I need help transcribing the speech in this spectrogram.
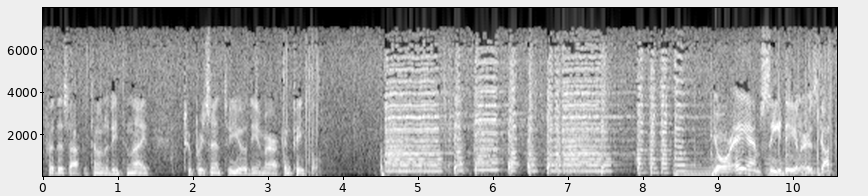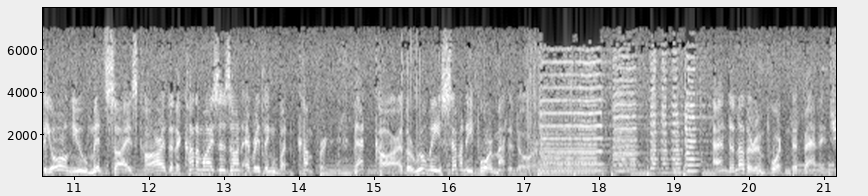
for this opportunity tonight to present to you the American people. Your AMC dealers got the all-new mid-size car that economizes on everything but comfort. That car, the roomy 74 Matador. And another important advantage,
